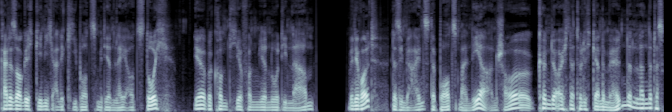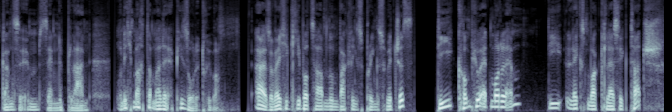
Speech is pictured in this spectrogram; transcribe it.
Keine Sorge, ich gehe nicht alle Keyboards mit ihren Layouts durch. Ihr bekommt hier von mir nur die Namen wenn ihr wollt, dass ich mir eins der Boards mal näher anschaue, könnt ihr euch natürlich gerne melden, dann landet das Ganze im Sendeplan und ich mache da mal eine Episode drüber. Also, welche Keyboards haben nun Buckling Spring Switches? Die CompuAd Model M, die Lexmark Classic Touch,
